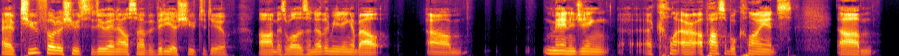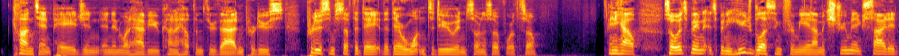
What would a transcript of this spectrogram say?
I have two photo shoots to do, and I also have a video shoot to do, um, as well as another meeting about um, managing a, cl- uh, a possible client's um, content page and, and, and what have you, kind of help them through that and produce produce some stuff that they that they were wanting to do and so on and so forth. So anyhow, so it's been it's been a huge blessing for me and I'm extremely excited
